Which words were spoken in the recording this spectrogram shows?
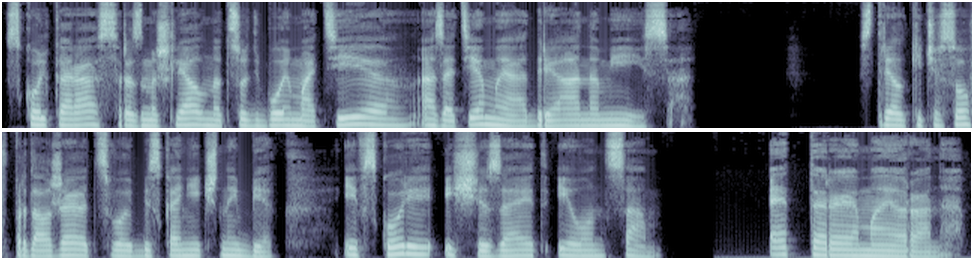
сколько раз размышлял над судьбой Матея, а затем и Адриана Мииса. Стрелки часов продолжают свой бесконечный бег, и вскоре исчезает и он сам. Эттере Майорана.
